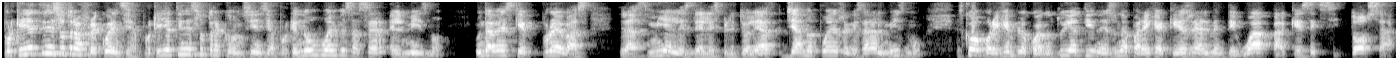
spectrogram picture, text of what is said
Porque ya tienes otra frecuencia, porque ya tienes otra conciencia, porque no vuelves a ser el mismo. Una vez que pruebas las mieles de la espiritualidad, ya no puedes regresar al mismo. Es como, por ejemplo, cuando tú ya tienes una pareja que es realmente guapa, que es exitosa,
